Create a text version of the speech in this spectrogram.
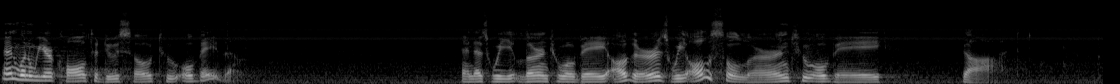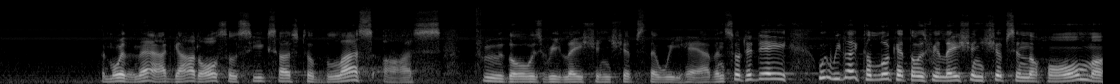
and when we are called to do so, to obey them. And as we learn to obey others, we also learn to obey God. But more than that, God also seeks us to bless us through those relationships that we have. And so today, we'd like to look at those relationships in the home, uh,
